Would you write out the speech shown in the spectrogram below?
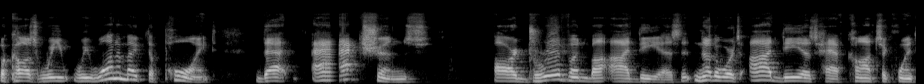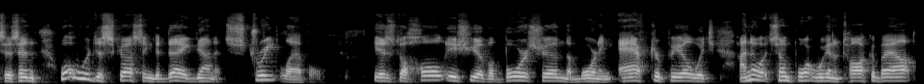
because we, we want to make the point that actions are driven by ideas. In other words, ideas have consequences. And what we're discussing today down at street level is the whole issue of abortion, the morning after pill, which I know at some point we're going to talk about,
